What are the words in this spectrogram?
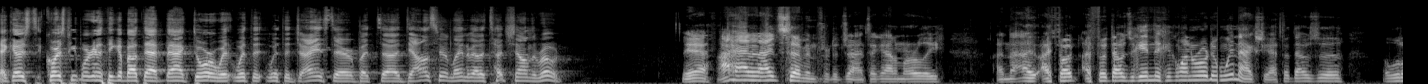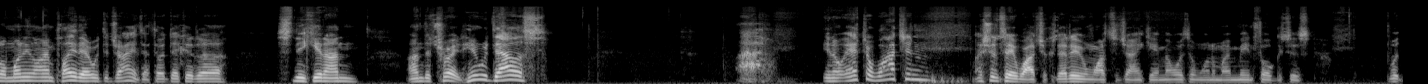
Uh, so. Yeah, of course, people are going to think about that back door with, with the with the Giants there, but Dallas here landed about a touchdown on the road. Yeah, I had an had seven for the Giants. I got them early, and I, I thought I thought that was a game they could go on the road and win. Actually, I thought that was a, a little money line play there with the Giants. I thought they could uh, sneak in on on Detroit. Here with Dallas, uh, you know, after watching, I shouldn't say watch it because I didn't even watch the Giant game. That wasn't one of my main focuses. But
